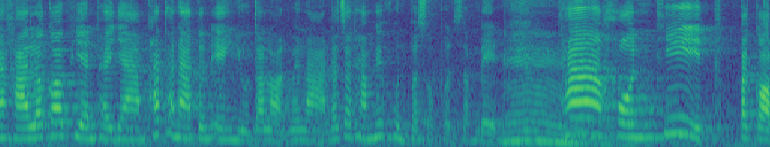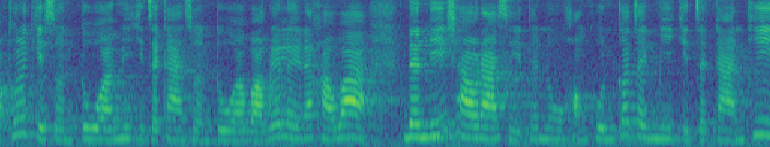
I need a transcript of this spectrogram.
นะคะ แล้วก็เพียรพยายามพัฒนาตนเองอยู่ตลอดเวลา แล้วจะทำให้คุณประสบผลสำเร็จอืมถ้าคนที่ประกอบธุรกิจส่วนตัว มีกิจการส่วนตัวบอกได้เลยนะคะว่า เดือนนี้ชาวราศีธนูของคุณก็จะมีกิจการที่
